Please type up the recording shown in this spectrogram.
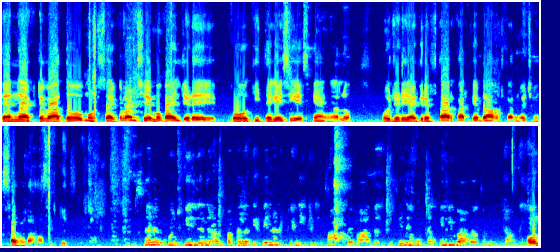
ਤਿੰਨ ਐਕਟਿਵਾ ਦੋ ਮੋਟਰਸਾਈਕਲ ਔਰ 6 ਮੋਬਾਈਲ ਜਿਹੜੇ ਉਹ ਕੀਤੇ ਗਏ ਸੀ ਇਸ ਗੈਂਗ ਵੱਲੋਂ, ਉਹ ਜਿਹੜੇ ਆ ਗ੍ਰਿਫਤਾਰ ਕਰਕੇ ਬਰਾਮਦ ਕਰਨ ਵਿੱਚ ਸਫਲਤਾ ਹਾਸਲ ਕੀਤੀ। ਸਰ ਕੁਝ ਚੀਜ਼ ਦੇ ਦੌਰਾਨ ਪਤਾ ਲੱਗੇ ਕਿ ਇਹਨਾਂ ਨੇ ਕਿਹੜੀ ਕਿਹੜੀ ਥਾਂ ਤੇ ਵਾਰਦਾਤ ਕੀਤੀ ਤੇ ਹੁਣ ਤੱਕ ਕਿੰਨੀ ਵਾਰਦਾਤ ਨੂੰ ਅੰਜਾਮ ਦਿੱਤਾ? ਹੁਣ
